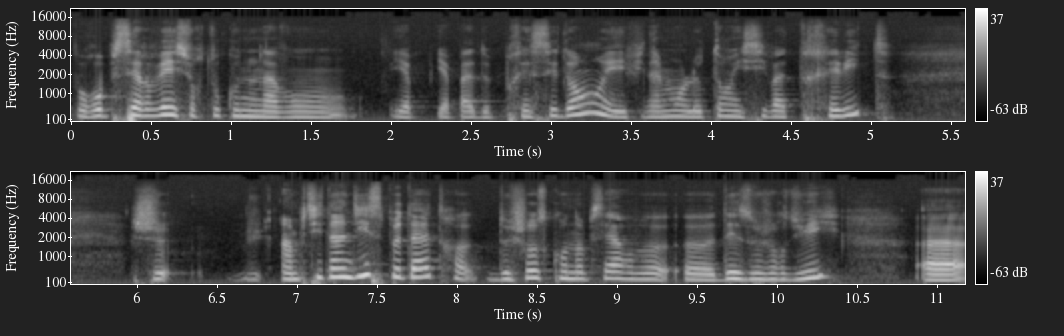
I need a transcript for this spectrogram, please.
pour observer, surtout que nous n'avons, il n'y a, pas de précédent et finalement le temps ici va très vite. Un petit indice peut-être de choses qu'on observe euh, dès aujourd'hui. Euh,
